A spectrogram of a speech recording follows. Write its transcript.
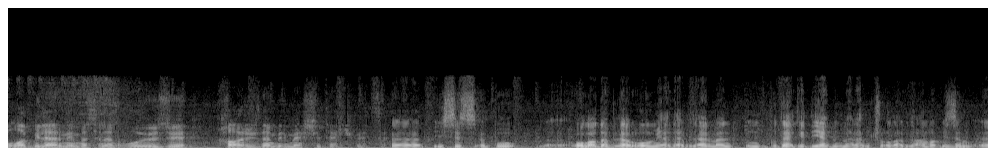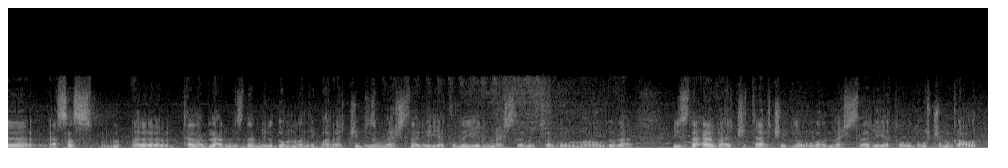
ola bilərmi? Məsələn, o özü xaricdən bir məşqçi təklif etsə. Ə, Bilirsiniz, bu ola da bilər, olmaya da bilər. Mən indi bu dəqiqə deyə bilmərəm ki, ola bilər. Amma bizim ə, əsas ə, tələblərimizdən biri də ondan ibarət ki, bizim məşqçilər heyətində yerli məşqçilər mütləq olmalıdır və bizdə əvvəlki tərkibdə olan məşqçilər heyəti olduğu kimi qalıb.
